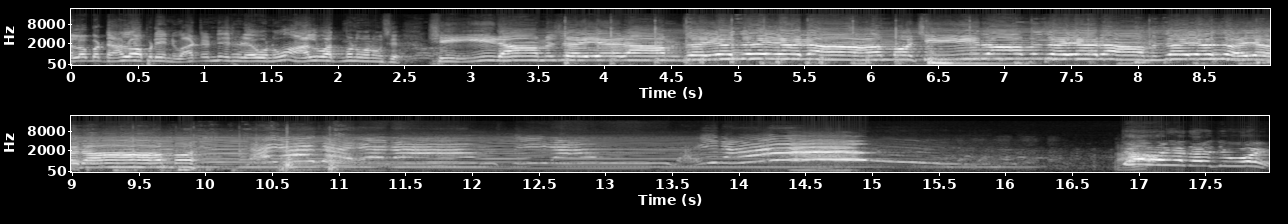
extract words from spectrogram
હાલો બટ હાલો આપણે એની વાટે નથી ચડાવવાનું હાલ વાત મળવાનું છે. શ્રી રામ જય રામ જય જય રામ. શ્રી રામ જય રામ જય જય રામ. તારે જેવું હોય.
